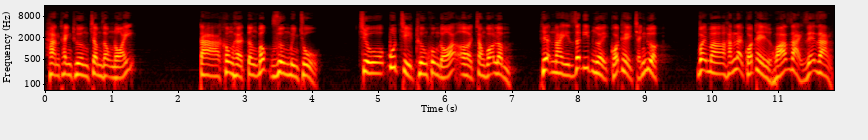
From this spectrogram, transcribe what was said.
Hàn thanh thương trầm giọng nói, ta không hề tâng bốc dương minh chủ. Chiều bút chỉ thương khung đó ở trong võ lâm, hiện nay rất ít người có thể tránh được vậy mà hắn lại có thể hóa giải dễ dàng.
